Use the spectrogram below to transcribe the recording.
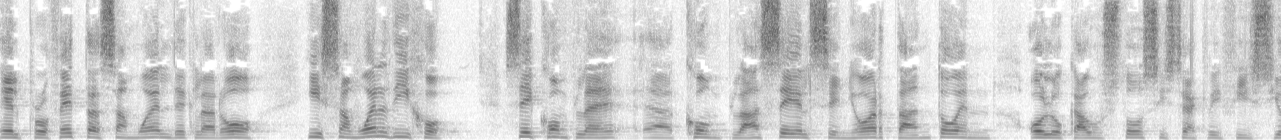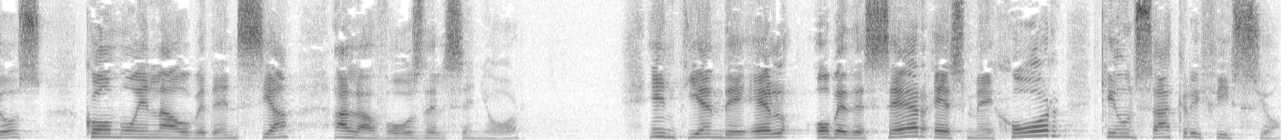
el profeta Samuel declaró, y Samuel dijo, se eh, complace el Señor tanto en holocaustos y sacrificios como en la obediencia a la voz del Señor. Entiende, el obedecer es mejor que un sacrificio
